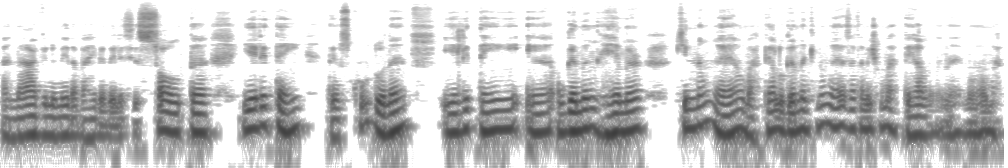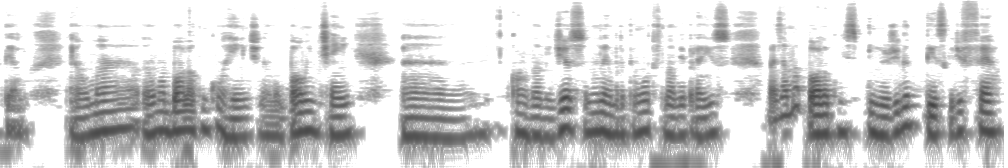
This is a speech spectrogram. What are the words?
a nave no meio da barriga dele se solta, e ele tem, tem o escudo, né? E ele tem é, o Gundam Hammer, que não é o martelo, o Gundam que não é exatamente um martelo, né? Não é um martelo, é uma, é uma bola com corrente, né? Uma ball and chain, uh, qual o nome disso? Não lembro, tem um outro nome para isso. Mas é uma bola com espinho gigantesca de ferro,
